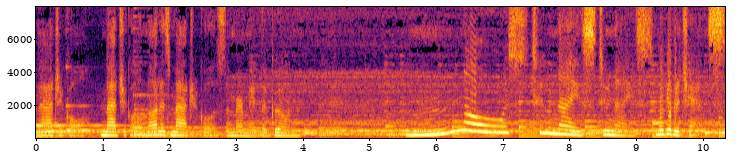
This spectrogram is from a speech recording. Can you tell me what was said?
Magical. Magical. Not as magical as the Mermaid Lagoon. No, it's too nice. Too nice. We'll give it a chance.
